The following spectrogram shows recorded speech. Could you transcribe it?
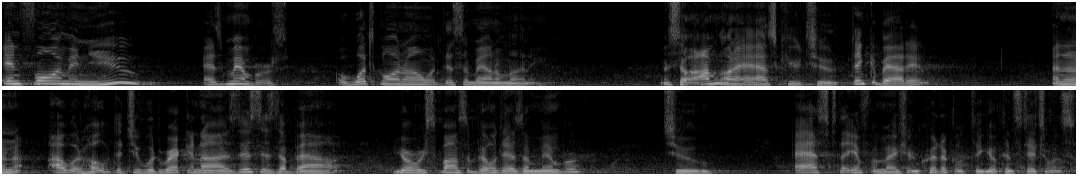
informing you as members of what's going on with this amount of money. And so I'm going to ask you to think about it, and then I would hope that you would recognize this is about your responsibility as a member to ask the information critical to your constituents.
